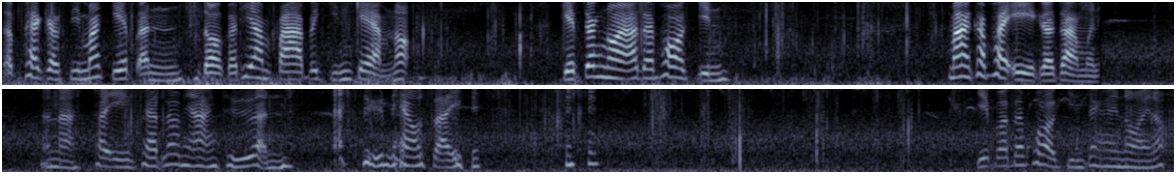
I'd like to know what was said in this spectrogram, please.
แล้วแพทย์ก็สิมาเก็บอันดอกกระเทียมปลาไปกินแกมเนาะเก็บจังน้อยเอาแต่พ่อกิน มากับพระเอกล้วจ้ะมื้อนนั่นน่ะพระเอกแพทเล่ายางถืออันถือแนวใส่เก็บเอาแต่พ่อกินจังน้อยเนาะ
